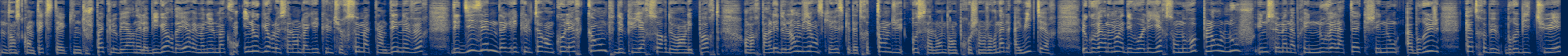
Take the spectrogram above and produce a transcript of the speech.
Dans ce contexte qui ne touche pas que le Béarn et la Bigorre, d'ailleurs, Emmanuel Macron inaugure le salon de l'agriculture ce matin dès 9h. Des dizaines d'agriculteurs en colère campent depuis hier soir devant les portes. On va reparler de l'ambiance qui risque d'être tendue au salon dans le prochain journal à 8h. Le gouvernement a dévoilé hier son nouveau plan loup. Une semaine après une nouvelle attaque chez nous à Bruges, quatre brebis tuées.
